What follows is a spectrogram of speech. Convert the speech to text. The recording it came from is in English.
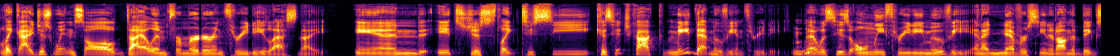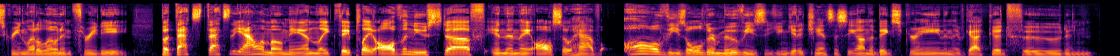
like I just went and saw Dial M for Murder in 3D last night. And it's just like to see because Hitchcock made that movie in 3D. Mhm. That was his only 3D movie, and I'd never seen it on the big screen, let alone in 3D. But that's that's the Alamo, man. Like they play all the new stuff, and then they also have all these older movies that you can get a chance to see on the big screen, and they've got good food and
